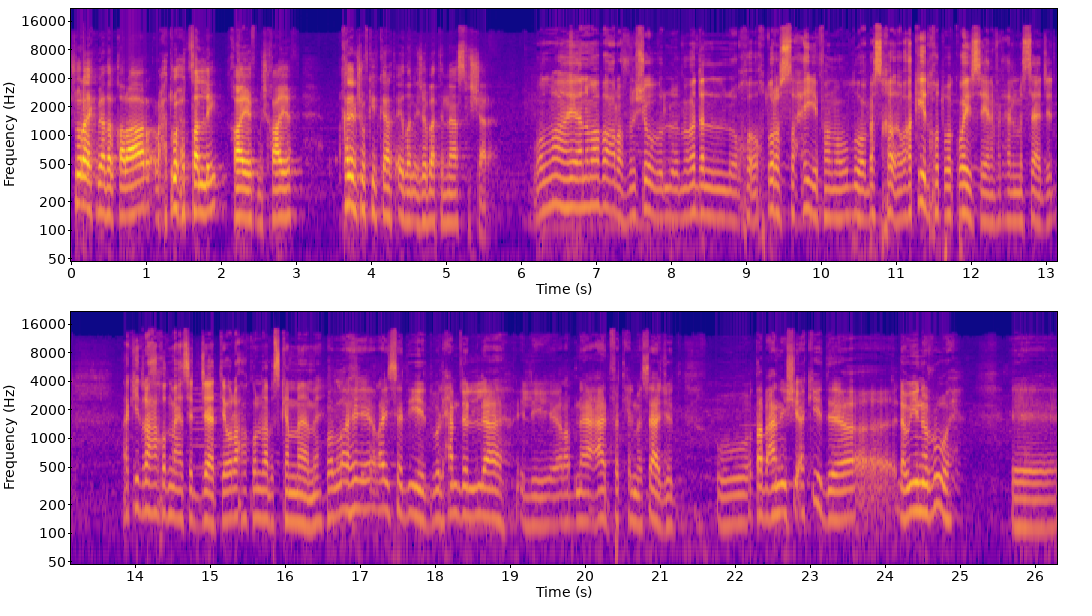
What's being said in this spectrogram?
شو رأيك بهذا القرار؟ راح تروح تصلي خايف مش خايف؟ خلينا نشوف كيف كانت أيضا إجابات الناس في الشارع. والله أنا ما بعرف شو مدى الخطورة الصحية في الموضوع بس خ... أكيد خطوة كويسة يعني فتح المساجد. أكيد راح أخذ معي سجادتي وراح أكون لابس كمامة. والله رأي سديد والحمد لله اللي ربنا عاد فتح المساجد. وطبعا شيء أكيد آه، لوين نروح؟ آه،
